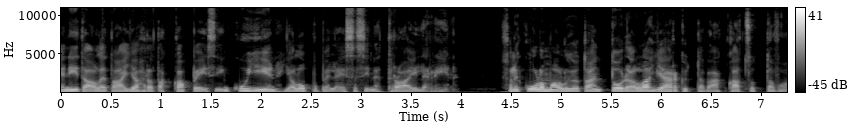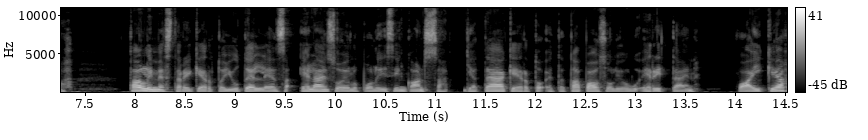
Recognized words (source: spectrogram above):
ja niitä aletaan jahdata kapeisiin kujiin ja loppupeleissä sinne traileriin. Se oli kuulemma ollut jotain todella järkyttävää katsottavaa. Tallimestari kertoi jutelleensa eläinsuojelupoliisin kanssa ja tämä kertoi, että tapaus oli ollut erittäin vaikea,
